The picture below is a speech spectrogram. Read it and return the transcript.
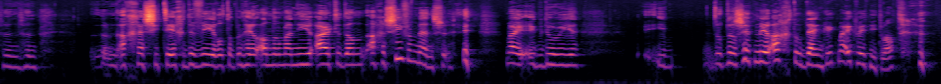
hun, hun, hun agressie tegen de wereld op een heel andere manier uiten dan agressieve mensen. maar ik bedoel, je, je, er, er zit meer achter, denk ik, maar ik weet niet wat.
